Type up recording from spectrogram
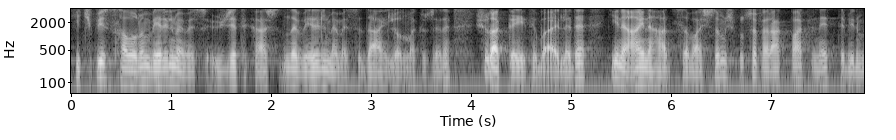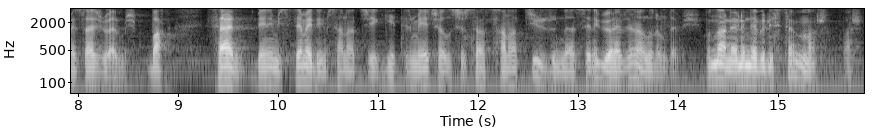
hiçbir salonun verilmemesi, ücreti karşılığında verilmemesi dahil olmak üzere şu dakika itibariyle de yine aynı hadise başlamış. Bu sefer AK Parti net de bir mesaj vermiş. Bak sen benim istemediğim sanatçıyı getirmeye çalışırsan sanatçı yüzünden seni görevden alırım demiş. Bunların elinde bir liste mi var? Var.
